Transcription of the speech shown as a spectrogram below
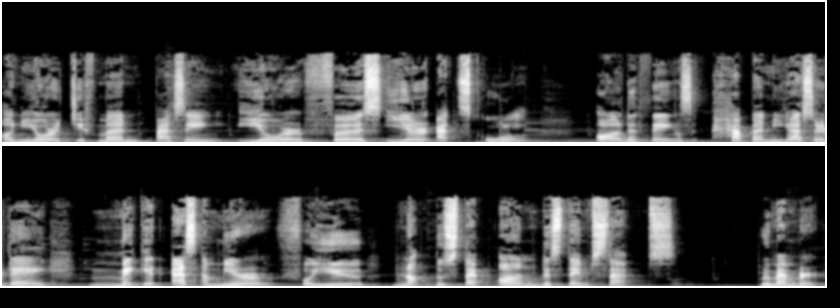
on your achievement passing your first year at school all the things happened yesterday make it as a mirror for you not to step on the same steps. Remember,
